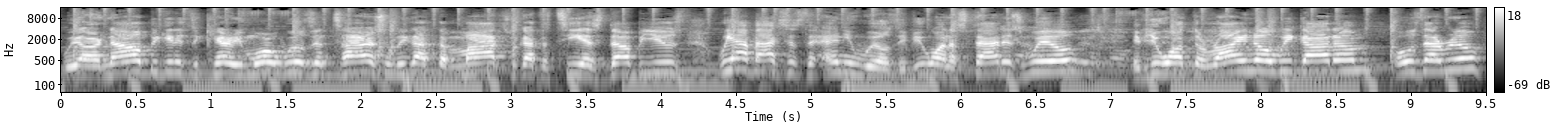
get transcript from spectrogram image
We are now beginning to carry more wheels and tires. So we got the Mocs, we got the TSWs. We have access to any wheels. If you want a status wheel, if you want the Rhino, we got them. What was that real?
